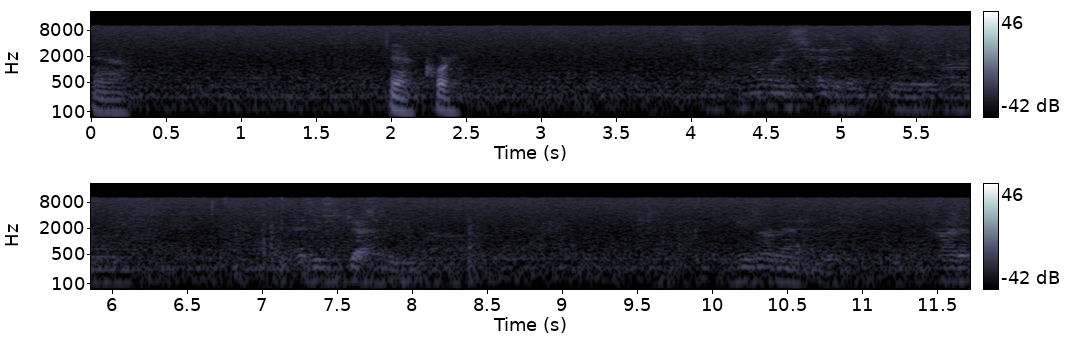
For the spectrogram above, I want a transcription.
Yeah. Yeah, Corey. So I'm always hesitant to, um, as you suggested, uh, use our imagination. Try to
